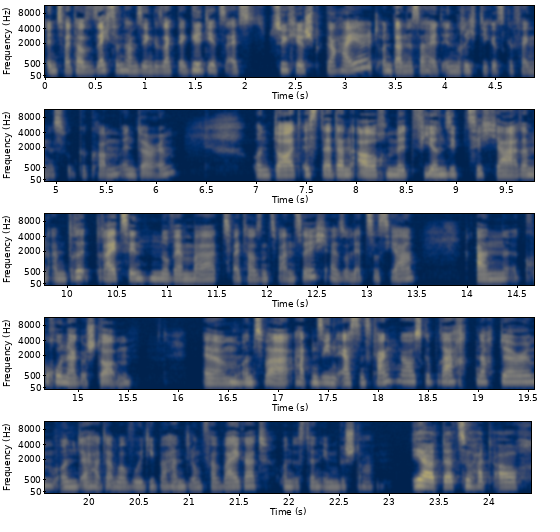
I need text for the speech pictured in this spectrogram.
In 2016 haben sie ihm gesagt, er gilt jetzt als psychisch geheilt und dann ist er halt in ein richtiges Gefängnis gekommen in Durham. Und dort ist er dann auch mit 74 Jahren am 13. November 2020, also letztes Jahr, an Corona gestorben. Ähm, mhm. Und zwar hatten sie ihn erst ins Krankenhaus gebracht nach Durham und er hat aber wohl die Behandlung verweigert und ist dann eben gestorben. Ja, dazu hat auch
